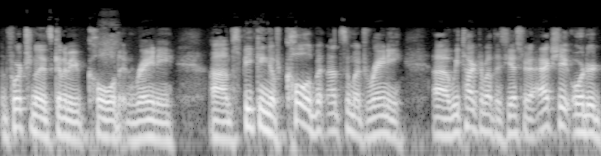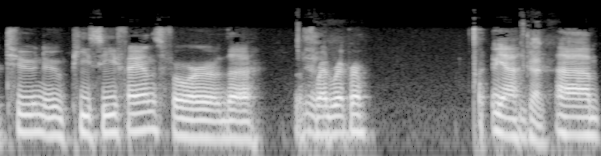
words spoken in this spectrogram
Unfortunately, it's going to be cold and rainy. Um, speaking of cold, but not so much rainy, uh, we talked about this yesterday. I actually ordered two new PC fans for the, the Yeah. Threadripper. Yeah. Okay. Um,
